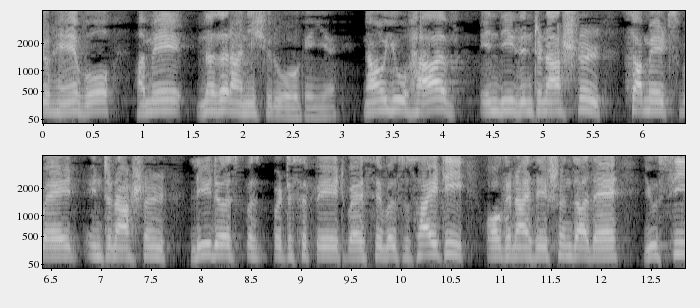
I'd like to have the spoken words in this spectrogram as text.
جو ہیں وہ ہمیں نظر آنی شروع ہو گئی ہیں now you have in these international summits where international leaders participate be civil society organisations آدھے یو سی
